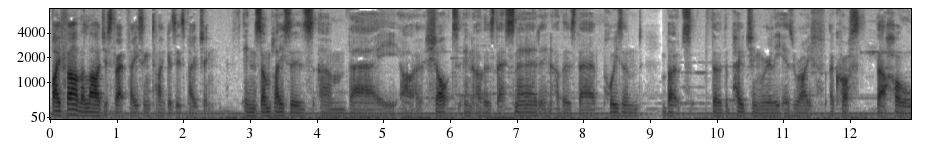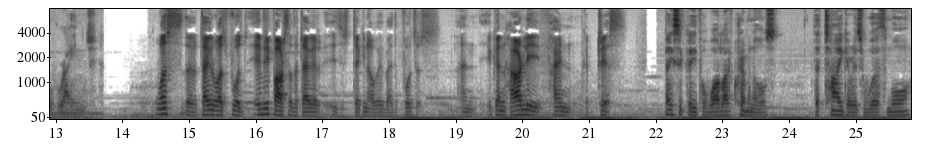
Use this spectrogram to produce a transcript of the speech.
By far the largest threat facing tigers is poaching. In some places, um, they are shot, in others, they're snared, in others, they're poisoned. But the, the poaching really is rife across the whole range once the tiger was poached, every part of the tiger is taken away by the poachers, and you can hardly find a trace. Basically, for wildlife criminals, the tiger is worth more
